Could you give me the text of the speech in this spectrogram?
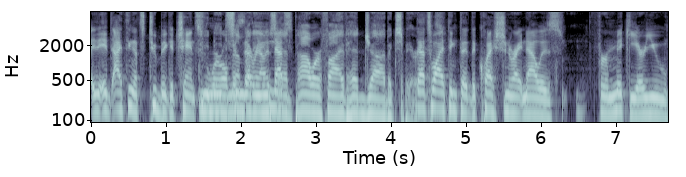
It, it, I think that's too big a chance You for Ole Miss somebody every now. And who's had Power Five head job experience. That's why I think that the question right now is for Mickey: Are you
